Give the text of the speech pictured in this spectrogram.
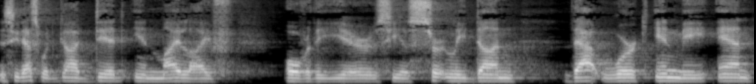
And see, that's what God did in my life over the years. He has certainly done that work in me. And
